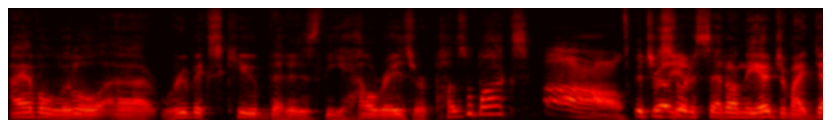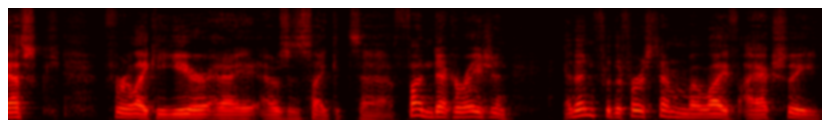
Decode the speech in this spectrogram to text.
I have a little uh, Rubik's cube that is the Hellraiser puzzle box. Oh, It just sort of sat on the edge of my desk for like a year, and I, I was just like, it's a fun decoration. And then for the first time in my life, I actually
